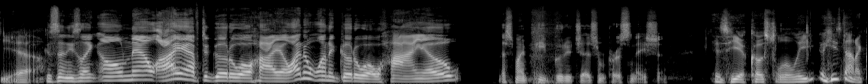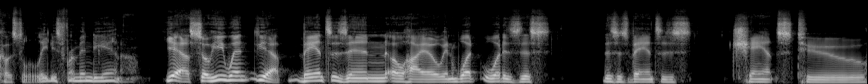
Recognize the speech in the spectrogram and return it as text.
Yeah. Because then he's like, oh, now I have to go to Ohio. I don't want to go to Ohio. That's my Pete Buttigieg impersonation. Is he a coastal elite? He's not a coastal elite. He's from Indiana. Yeah. So he went. Yeah. Vance is in Ohio, and what what is this? This is Vance's chance to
